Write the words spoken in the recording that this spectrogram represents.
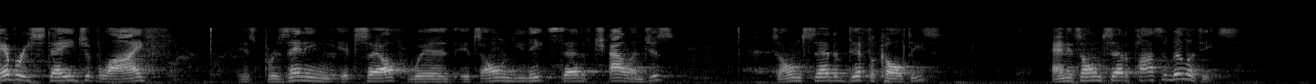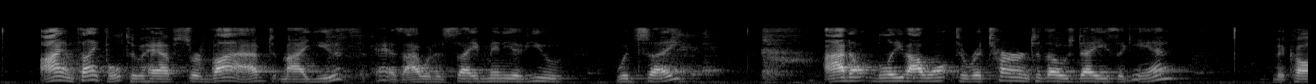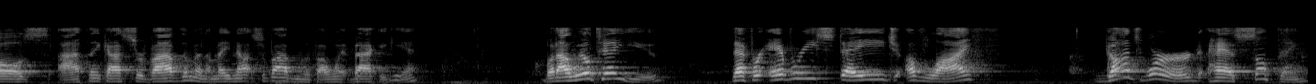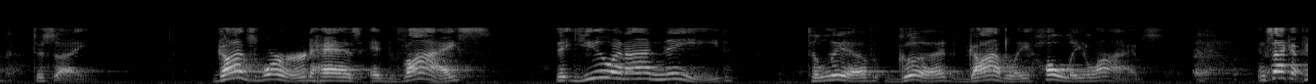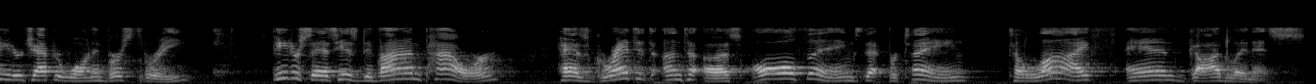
Every stage of life is presenting itself with its own unique set of challenges, its own set of difficulties, and its own set of possibilities. I am thankful to have survived my youth, as I would say many of you would say. I don't believe I want to return to those days again because I think I survived them and I may not survive them if I went back again. But I will tell you that for every stage of life, God's Word has something to say. God's Word has advice that you and I need to live good, godly, holy lives. In 2 Peter chapter 1 and verse 3, Peter says his divine power has granted unto us all things that pertain to life and godliness.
